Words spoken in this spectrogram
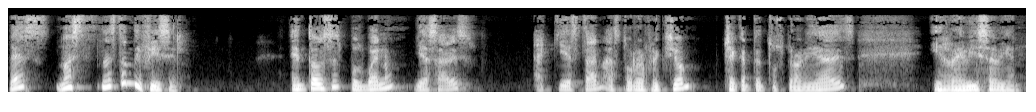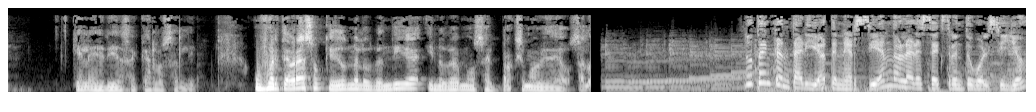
¿Ves? No es, no es tan difícil. Entonces, pues bueno, ya sabes, aquí están, haz tu reflexión, chécate tus prioridades y revisa bien qué le dirías a Carlos Slim. Un fuerte abrazo, que Dios me los bendiga y nos vemos el próximo video. Salud. ¿No te encantaría tener 100 dólares extra en tu bolsillo?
